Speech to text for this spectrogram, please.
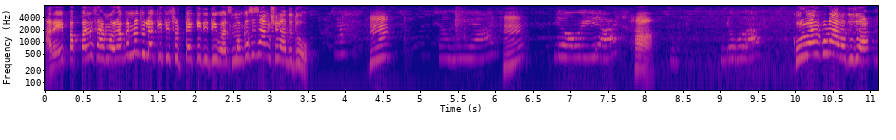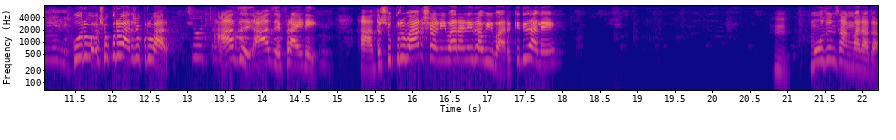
अरे पप्पाला सांगावं लागेल ना तुला किती सुट्ट्या किती दिवस? मग कसं सांगशील आता तू? हं? शनिवार हं? रविवार. हां. गुरुवार. गुरुवार कुठं आला तुझा? नाही नाही. गुरु शुक्रवार शुक्रवार. शुक्रवार आज आहे आज आहे फ्रायडे. हां तर शुक्रवार शनिवार आणि रविवार. किती झाले? हं, मोजून सांग मला आता.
